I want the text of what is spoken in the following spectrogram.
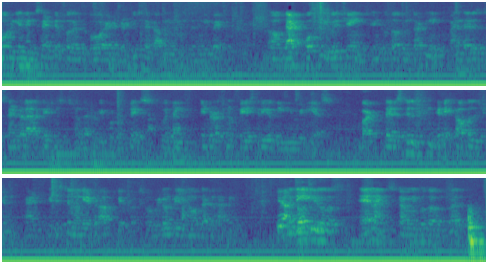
no real incentive for them to go ahead and reduce their carbon emissions in any way. Uh, that hopefully will change in 2013 when there is a central allocation system that will be put in place with the introduction of phase 3 of the EU ETS. But there is still great opposition and it is still only a draft paper, so we don't really know if that will happen. Yeah, the issue of airlines coming in 2012,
